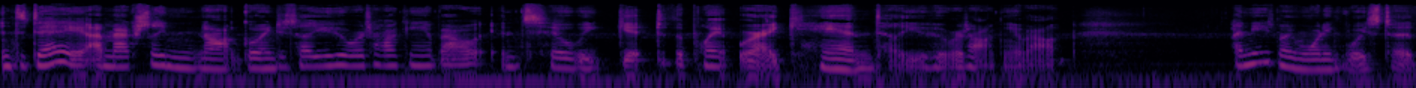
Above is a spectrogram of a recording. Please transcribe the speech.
and today I'm actually not going to tell you who we're talking about until we get to the point where I can tell you who we're talking about. I need my morning voice to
